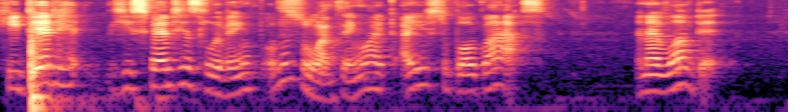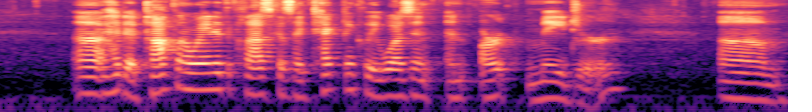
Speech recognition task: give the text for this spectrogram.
He did. He spent his living. Well, this is one thing. Like I used to blow glass, and I loved it uh, I had to talk my way into the class because I technically wasn't an art major. Um,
